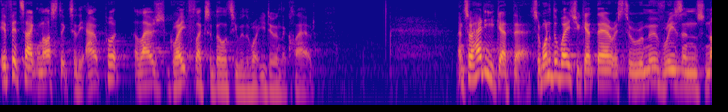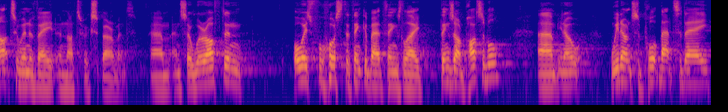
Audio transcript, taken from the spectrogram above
if it's agnostic to the output, allows great flexibility with what you do in the cloud. And so, how do you get there? So, one of the ways you get there is to remove reasons not to innovate and not to experiment. Um, and so, we're often always forced to think about things like things aren't possible, Um, you know, we don't support that today,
